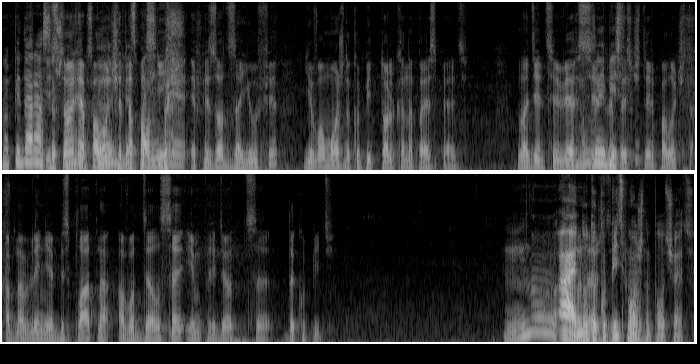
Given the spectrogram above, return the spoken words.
Ну, пидорасы. История получит дополнение, эпизод за Юфи. Его можно купить только на PS5. Владельцы версии ну, для PS4 получат обновление бесплатно, а вот DLC им придется докупить. Ну, а, Подожди. ну докупить можно, получается.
